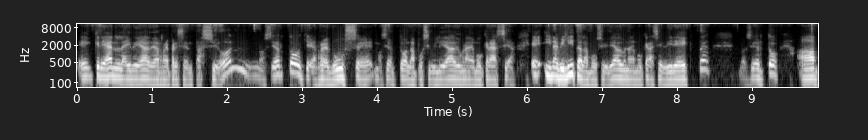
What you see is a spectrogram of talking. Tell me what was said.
eh, crean la idea de representación, ¿no es cierto?, que reduce, ¿no es cierto?, la posibilidad de una democracia, eh, inhabilita la posibilidad de una democracia directa, ¿no es cierto?, ah,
